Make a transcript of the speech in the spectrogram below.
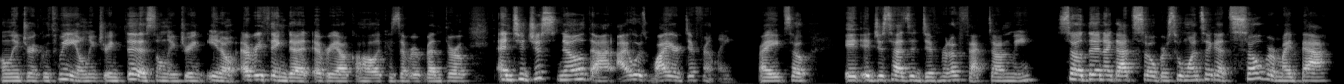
Only drink with me, only drink this, only drink, you know, everything that every alcoholic has ever been through. And to just know that I was wired differently, right? So it, it just has a different effect on me. So then I got sober. So once I got sober, my back,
